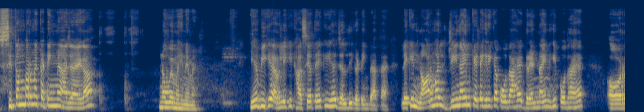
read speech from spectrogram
सितंबर में कटिंग में आ जाएगा नब्बे महीने में। यह बीके अर्ली की खासियत है कि यह जल्दी कटिंग पे आता है। लेकिन नॉर्मल जी नाइन कैटेगरी का पौधा है ग्रैंड नाइन ही पौधा है। और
